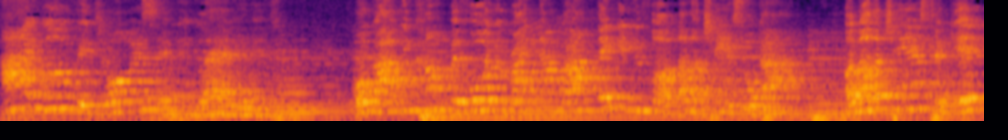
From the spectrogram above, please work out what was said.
I will rejoice and be glad in it. Oh God, we come before you right now, God, thanking you for another chance, oh God. Another chance to get.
